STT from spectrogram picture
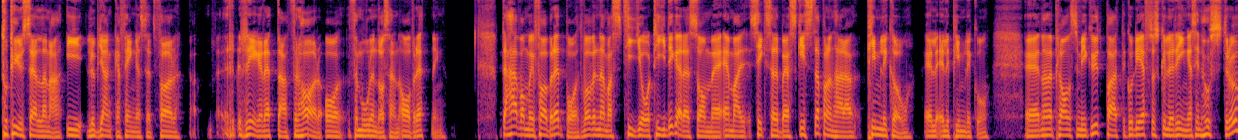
tortyrcellerna i Lubjanka-fängelset för regelrätta förhör och förmodligen då sen avrättning. Det här var man ju förberedd på. Det var väl närmast tio år tidigare som eh, MI6 hade börjat skissa på den här eh, Pimlico, eller, eller Pimlico. Eh, den här planen som gick ut på att Gordievsky skulle ringa sin hustru,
